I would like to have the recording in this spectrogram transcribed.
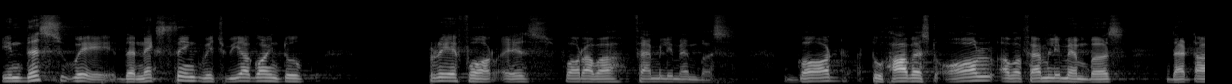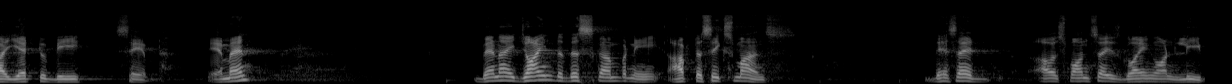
In this way, the next thing which we are going to pray for is for our family members. God to harvest all our family members that are yet to be saved. Amen? When I joined this company after six months, they said our sponsor is going on leave.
